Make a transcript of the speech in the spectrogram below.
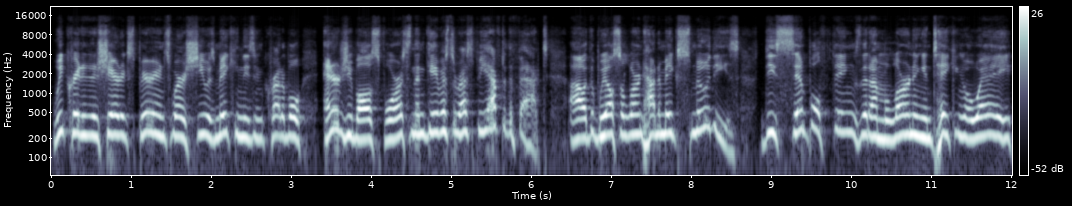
We created a shared experience where she was making these incredible energy balls for us and then gave us the recipe after the fact. Uh, we also learned how to make smoothies. These simple things that I'm learning and taking away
